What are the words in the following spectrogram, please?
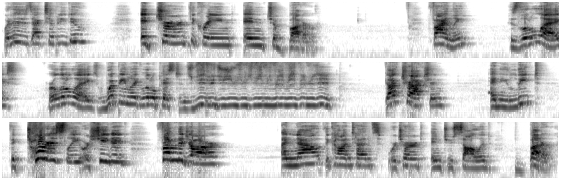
what did his activity do? It turned the cream into butter. Finally, his little legs, her little legs, whipping like little pistons, got traction, and he leaped victoriously, or she did, from the jar, and now the contents were turned into solid butter.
